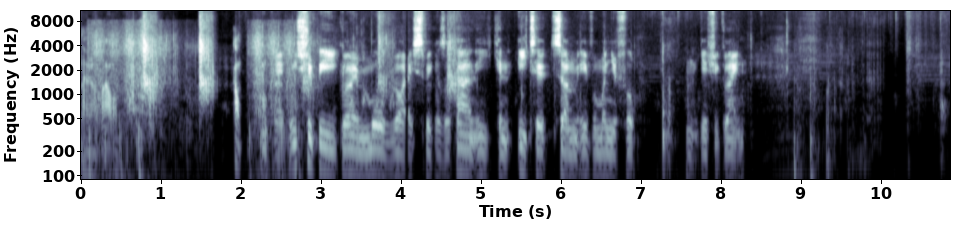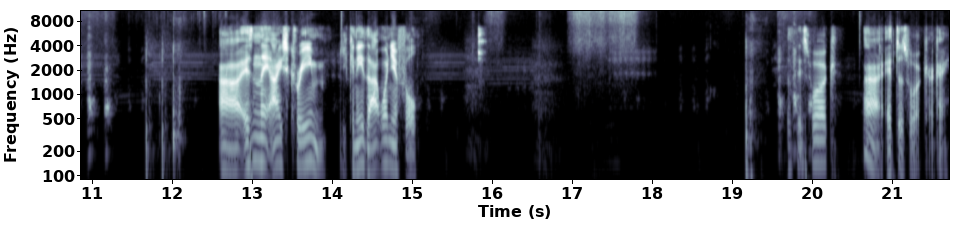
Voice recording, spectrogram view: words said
No, not that one. Oh. Okay, we should be growing more rice because apparently you can eat it um, even when you're full, and it gives you grain. Uh, isn't it ice cream? You can eat that when you're full. Does this work? Ah, it does work. Okay.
